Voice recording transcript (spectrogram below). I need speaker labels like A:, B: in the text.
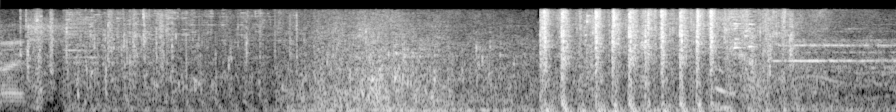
A: Nice.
